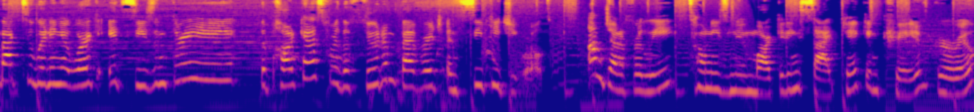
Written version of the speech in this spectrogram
back to Winning at Work. It's season three, the podcast for the food and beverage and CPG world. I'm Jennifer Lee, Tony's new marketing sidekick and creative guru.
